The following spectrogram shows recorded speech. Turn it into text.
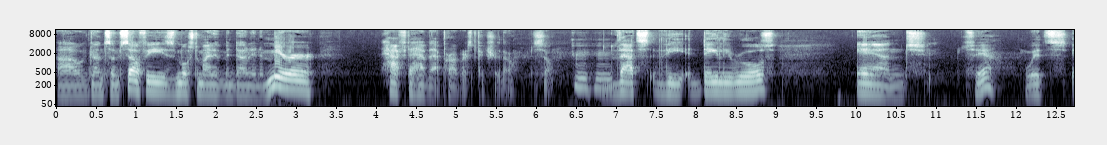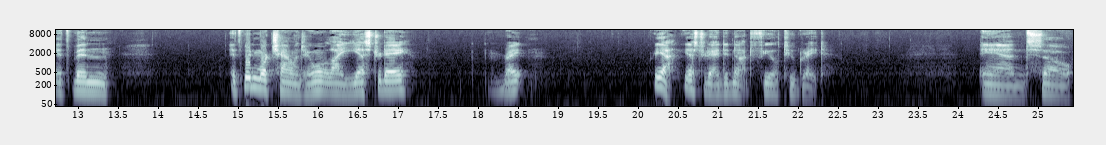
Uh, we've done some selfies. Most of mine have been done in a mirror. have to have that progress picture though. So that's the daily rules, and so yeah, it's it's been it's been more challenging. I won't lie. Yesterday, right? Yeah, yesterday I did not feel too great, and so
